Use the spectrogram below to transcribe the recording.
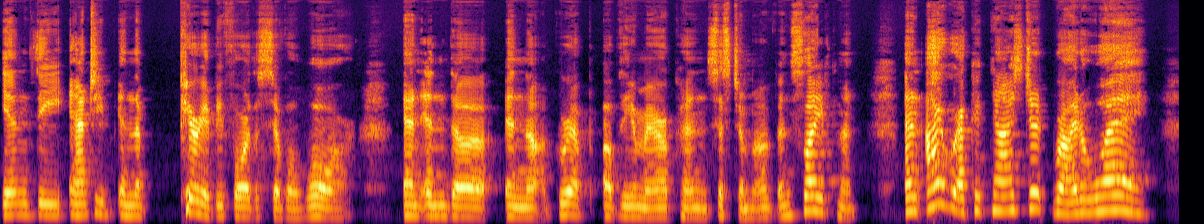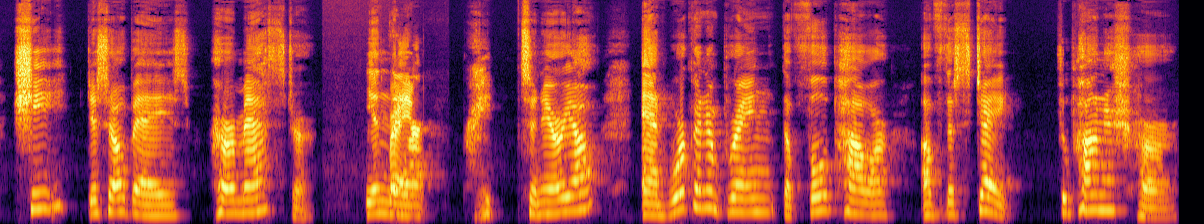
in the anti in the period before the Civil War and in the in the grip of the American system of enslavement. And I recognized it right away. She disobeys her master in Right. that right scenario. And we're going to bring the full power of the state to punish her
